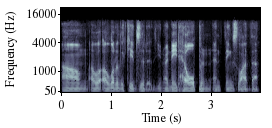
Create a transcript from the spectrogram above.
um a, a lot of the kids that you know need help and and things like that.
